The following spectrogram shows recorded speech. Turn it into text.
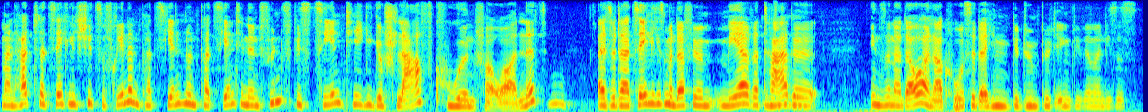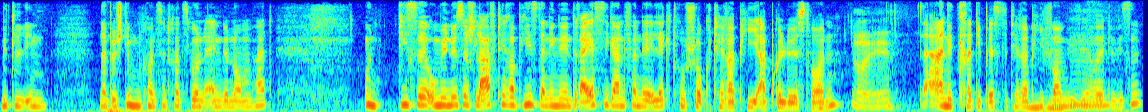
man hat tatsächlich schizophrenen Patienten und Patientinnen fünf- bis zehntägige Schlafkuren verordnet. Also tatsächlich ist man dafür mehrere Tage in so einer Dauernarkose dahin gedümpelt, irgendwie, wenn man dieses Mittel in einer bestimmten Konzentration eingenommen hat. Und diese ominöse Schlaftherapie ist dann in den 30ern von der Elektroschocktherapie abgelöst worden. Oi. Ah, nicht gerade die beste Therapieform, wie wir heute wissen.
